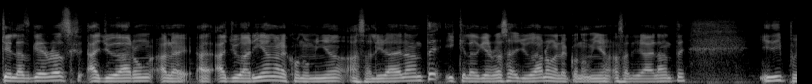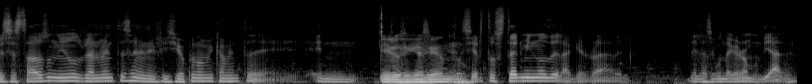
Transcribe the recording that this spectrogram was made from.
que las guerras ayudaron a la, a- ayudarían a la economía a salir adelante y que las guerras ayudaron a la economía a salir adelante y pues Estados Unidos realmente se benefició económicamente de- en, y lo sigue haciendo. en ciertos términos de la guerra del- de la Segunda Guerra Mundial.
